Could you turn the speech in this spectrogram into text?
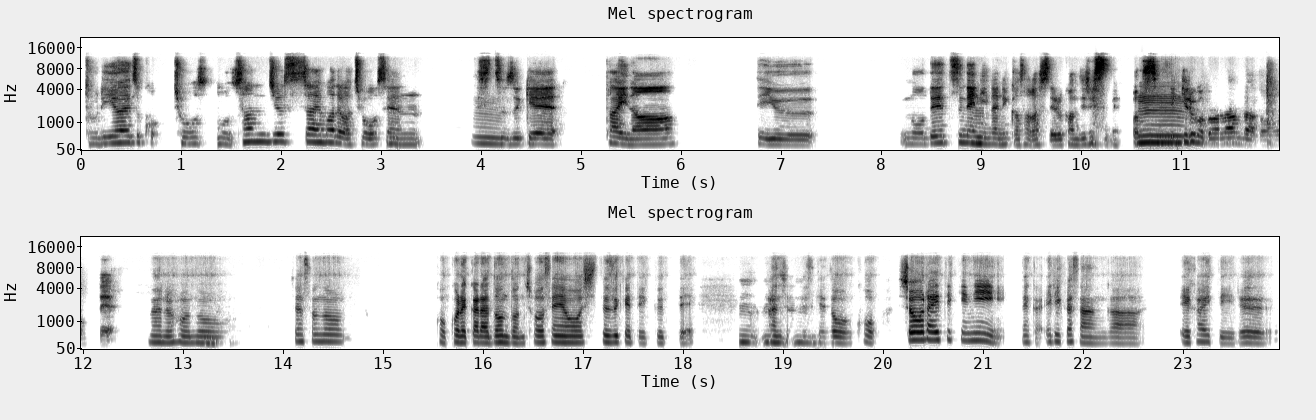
とりあえずこ挑もう30歳までは挑戦し続けたいなっっていうので、常に何か探してる感じですね。私にできることは何だと思って。なるほど。うんじゃあそのこうこれからどんどん挑戦をし続けていくって感じなんですけど、こう将来的になんかエリカさんが描いている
